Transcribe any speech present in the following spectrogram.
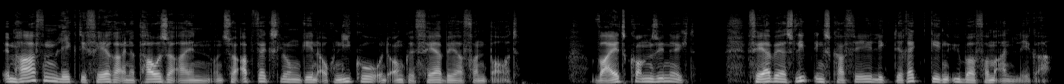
Im Hafen legt die Fähre eine Pause ein und zur Abwechslung gehen auch Nico und Onkel Fairbeer von Bord. Weit kommen sie nicht. Fairbeers Lieblingscafé liegt direkt gegenüber vom Anleger.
